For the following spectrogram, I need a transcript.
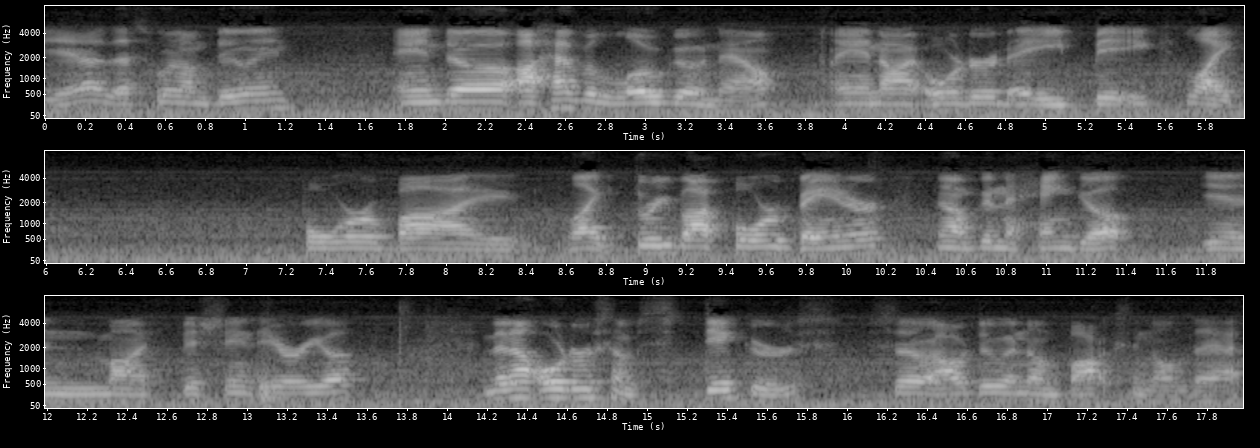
yeah that's what I'm doing. And uh, I have a logo now and I ordered a big like four by like three by four banner that I'm gonna hang up in my fishing area and then I ordered some stickers so I'll do an unboxing on that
